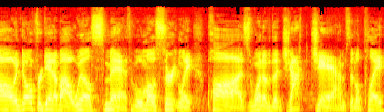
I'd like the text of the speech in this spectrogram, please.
Oh, and don't forget about Will Smith, who will most certainly pause one of the jock jams that'll play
